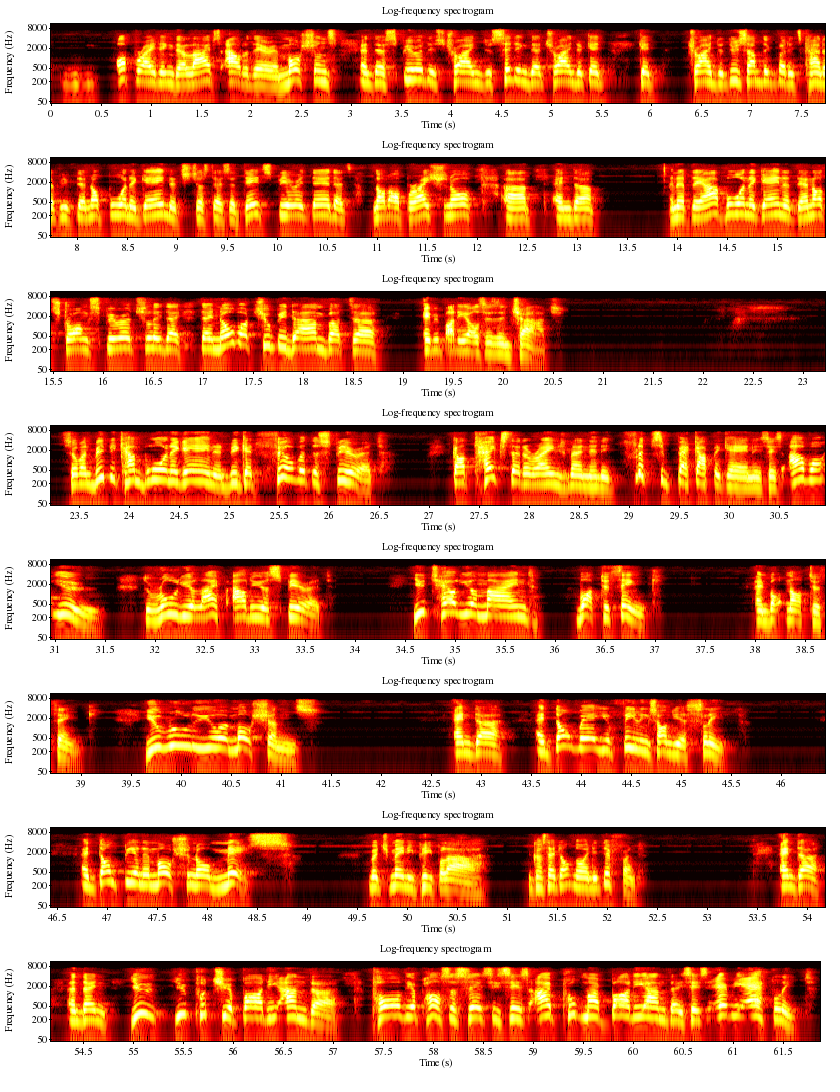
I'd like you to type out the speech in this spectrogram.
operating their lives out of their emotions, and their spirit is trying to sitting there trying to get get trying to do something, but it's kind of if they're not born again, it's just there's a dead spirit there that's not operational, uh, and. Uh, and if they are born again and they're not strong spiritually, they, they know what should be done, but uh, everybody else is in charge. So when we become born again and we get filled with the Spirit, God takes that arrangement and he flips it back up again and says, I want you to rule your life out of your spirit. You tell your mind what to think and what not to think. You rule your emotions and, uh, and don't wear your feelings on your sleeve. And don't be an emotional mess, which many people are, because they don't know any different. And, uh, and then you, you put your body under. Paul the Apostle says, he says, I put my body under. He says, every athlete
